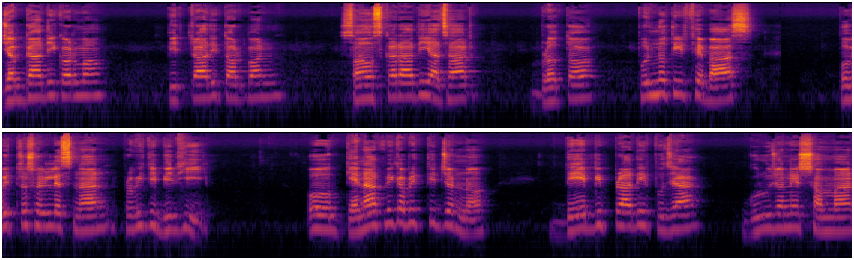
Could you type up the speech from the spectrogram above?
যজ্ঞাদি কর্ম, পিত্রাদি তর্পণ, সংস্কারাদি আচার, ব্রত পুণ্যতীর্থে বাস, পবিত্র শরীরে স্নান, প্রভৃতি বিধি ও জ্ঞানাত্মিকা বৃত্তির জন্য দেব বিপ্রাদির পূজা, গুরুজনের সম্মান,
